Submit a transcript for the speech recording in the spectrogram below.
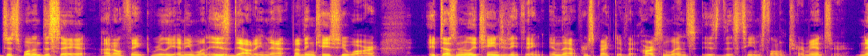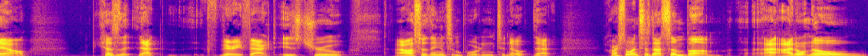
just wanted to say it. I don't think really anyone is doubting that, but in case you are, it doesn't really change anything in that perspective that Carson Wentz is this team's long term answer. Now, because that very fact is true, I also think it's important to note that Carson Wentz is not some bum. I, I don't know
